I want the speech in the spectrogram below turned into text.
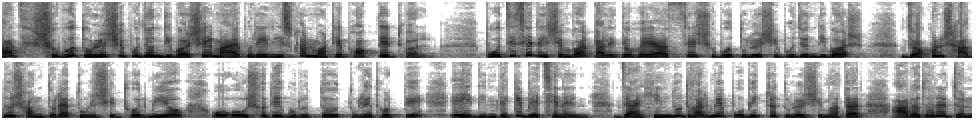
আজ শুভ তুলসী পূজন দিবসে মায়াপুরের ইস্কন মঠে ভক্তের ঢল। পঁচিশে ডিসেম্বর পালিত হয়ে আসছে শুভ তুলসী পূজন দিবস। যখন সাধু সন্তরা তুলসীর ধর্মীয় ও ঔষধি গুরুত্ব তুলে ধরতে এই দিনটিকে বেছে নেন, যা হিন্দু ধর্মে পবিত্র তুলসী মাতার আরাধনার জন্য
